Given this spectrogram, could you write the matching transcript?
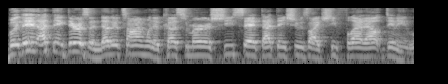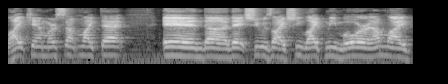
but then i think there was another time when a customer she said i think she was like she flat out didn't like him or something like that. And uh, that she was like she liked me more. And i'm like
